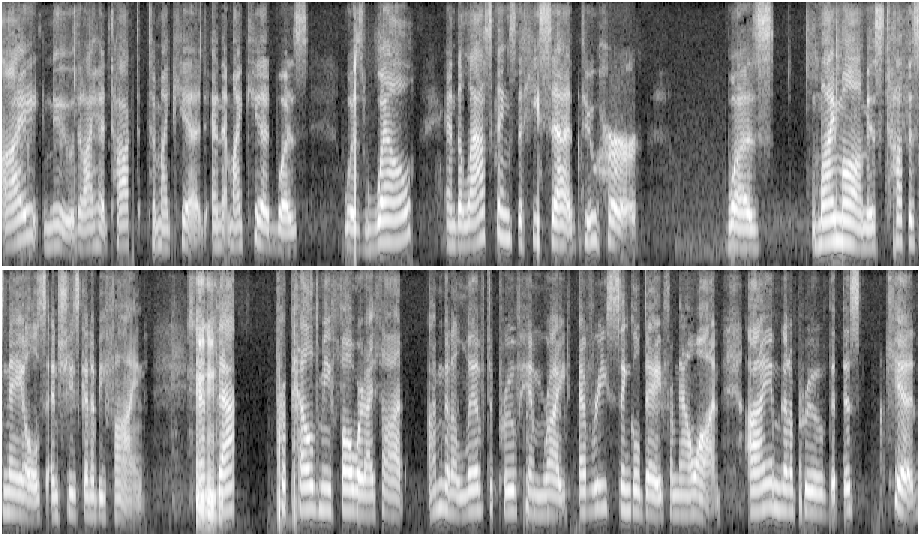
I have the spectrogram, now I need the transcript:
I knew that I had talked to my kid and that my kid was was well. And the last things that he said through her was, My mom is tough as nails and she's going to be fine. and that propelled me forward. I thought, I'm going to live to prove him right every single day from now on. I am going to prove that this kid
